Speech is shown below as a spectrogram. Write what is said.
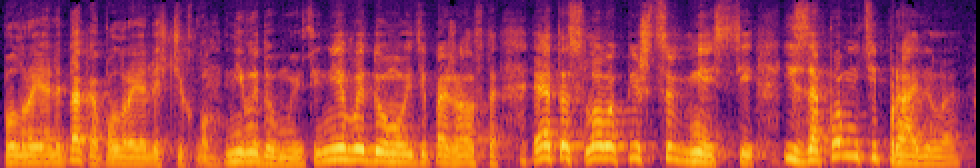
Пол рояля так, а пол рояля с чехлом. Не выдумывайте, не выдумывайте, пожалуйста. Это слово пишется вместе. И запомните правило –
